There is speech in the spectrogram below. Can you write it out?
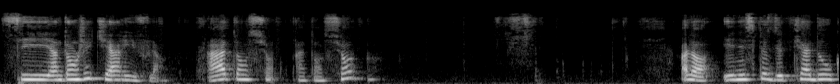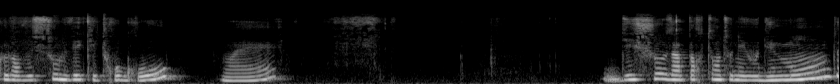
C'est un danger qui arrive là. Attention, attention. Alors, il y a une espèce de cadeau que l'on veut soulever qui est trop gros. Ouais. des choses importantes au niveau du monde.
